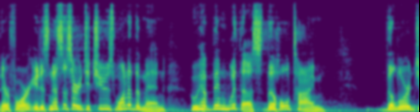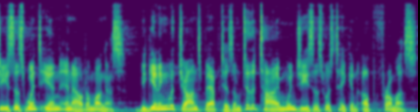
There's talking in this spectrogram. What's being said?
Therefore, it is necessary to choose one of the men who have been with us the whole time the Lord Jesus went in and out among us, beginning with John's baptism to the time when Jesus was taken up from us.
